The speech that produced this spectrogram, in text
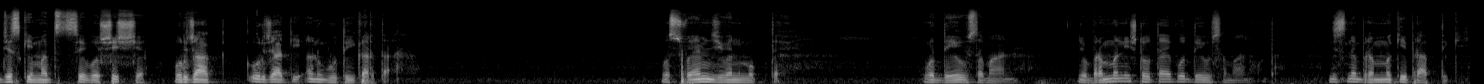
जिसकी मदद से वो शिष्य ऊर्जा ऊर्जा की अनुभूति करता है। वो स्वयं जीवन मुक्त है। वो देव समान है। जो ब्रह्मनिष्ठ होता है वो देव समान होता है, जिसने ब्रह्म की प्राप्ति की।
